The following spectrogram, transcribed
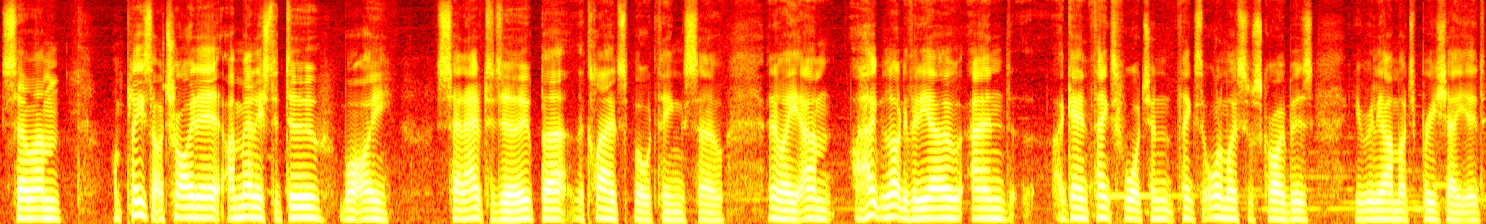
So um I'm pleased that I tried it. I managed to do what I set out to do but the cloud spoiled things so anyway um i hope you liked the video and again thanks for watching thanks to all of my subscribers you really are much appreciated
